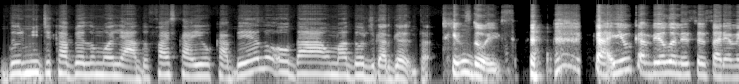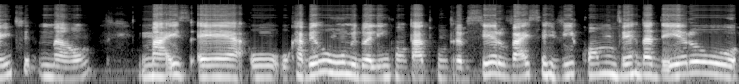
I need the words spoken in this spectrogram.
Dormir de cabelo molhado faz cair o cabelo ou dá uma dor de garganta? Que os dois. cair o cabelo necessariamente não, mas é, o, o, cabelo úmido ali em contato com o travesseiro vai servir como um verdadeiro,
